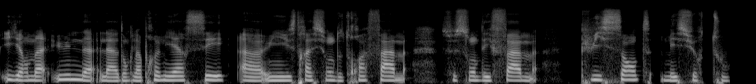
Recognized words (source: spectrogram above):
Il y en a une, là, donc la première, c'est euh, une illustration de trois femmes. Ce sont des femmes puissantes, mais surtout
